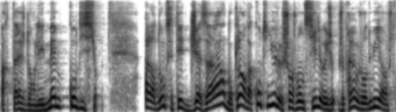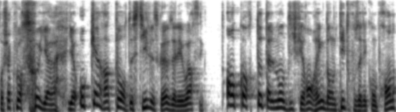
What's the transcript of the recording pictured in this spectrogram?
partage dans les mêmes conditions. Alors donc c'était Jazzar. Donc là on va continuer le changement de style. Je, je préviens aujourd'hui, hein, je trouve chaque morceau il y a, y a aucun rapport de style parce que là vous allez voir c'est encore totalement différent. Rien que dans le titre, vous allez comprendre.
